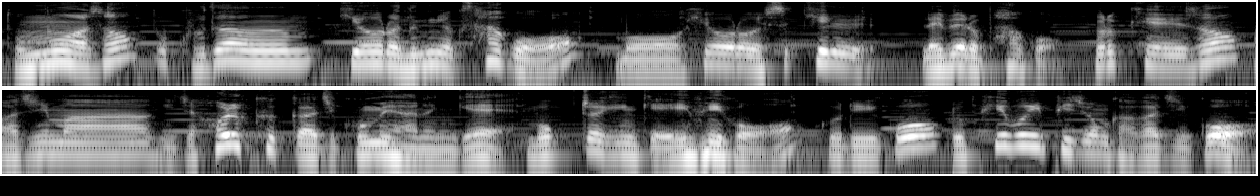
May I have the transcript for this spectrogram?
돈 모아서 또 그 다음 히어로 능력 사고 뭐 히어로 스킬 레벨업하고 그렇게 해서 마지막 이제 헐크까지 구매하는 게 목적인 게임이고 그리고 요 PVP 좀 가가지고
